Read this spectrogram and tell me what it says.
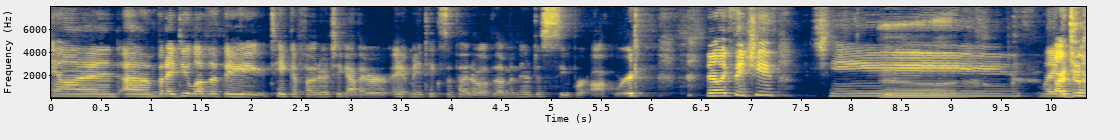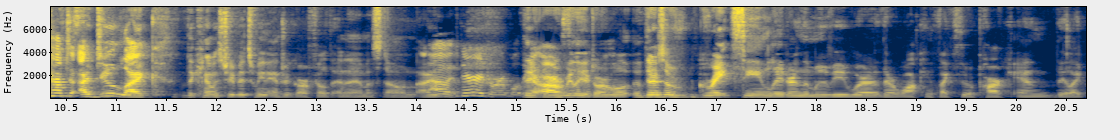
And um, but I do love that they take a photo together. Aunt May takes a photo of them, and they're just super awkward. they're like, "Say cheese, cheese." Like I do have to. I do like the chemistry between Andrew Garfield and Emma Stone. I, Oh, they're adorable. They together. are really wonderful. adorable. There's a great scene later in the movie where they're walking like through a park and they like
